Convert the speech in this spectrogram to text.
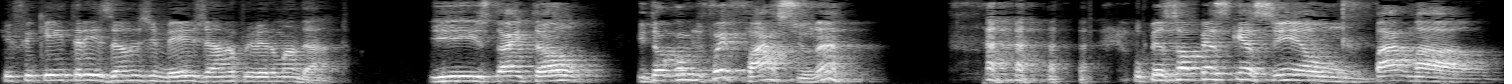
e fiquei três anos e meio já no primeiro mandato. E está então, então como foi fácil, né? o pessoal pensa que assim é um, uma, um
